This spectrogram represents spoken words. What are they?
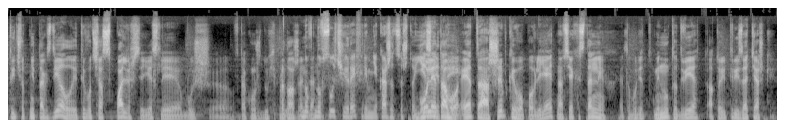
ты что-то не так сделал, и ты вот сейчас спалишься, если будешь э, в таком же духе продолжать, но, да? но в случае рефери, мне кажется, что Более если того, ты- эта ошибка его повлияет на всех остальных. Это будет минута, две, а то и три затяжки.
